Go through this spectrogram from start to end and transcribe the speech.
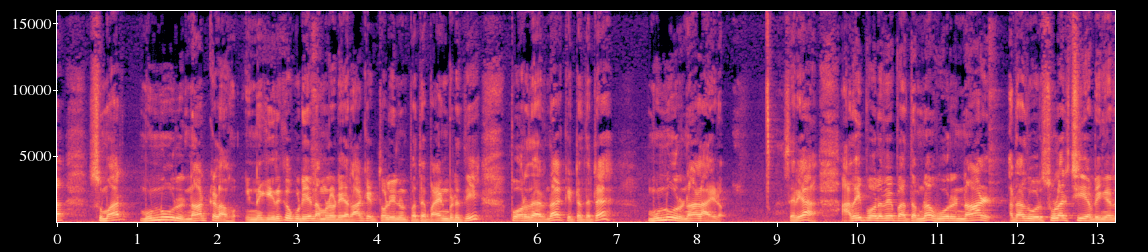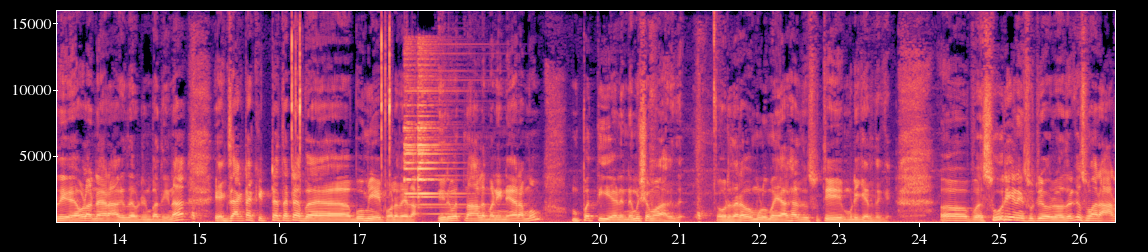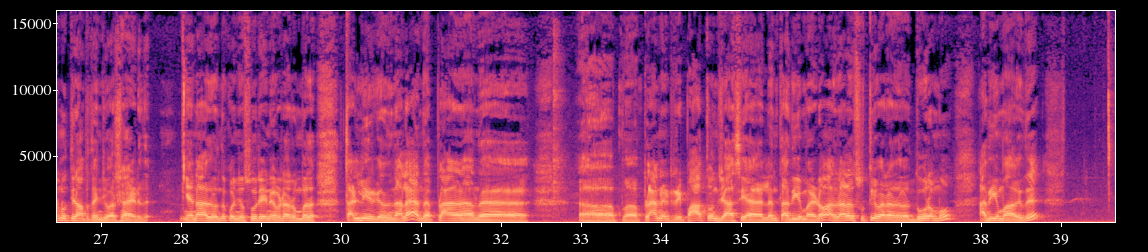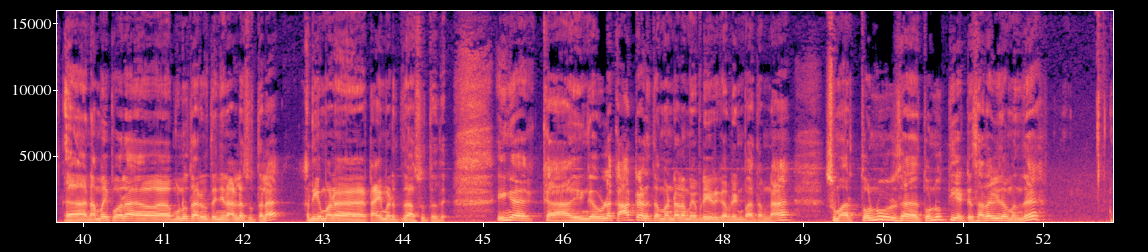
சுமார் முந்நூறு நாட்கள் ஆகும் இன்றைக்கி இருக்கக்கூடிய நம்மளுடைய ராக்கெட் தொழில்நுட்பத்தை பயன்படுத்தி போகிறதா இருந்தால் கிட்டத்தட்ட முந்நூறு நாள் ஆகிடும் சரியா? அதை போலவே பார்த்தோம்னா ஒரு நாள் அதாவது ஒரு சுழற்சி அப்படிங்கிறது எவ்வளோ நேரம் ஆகுது அப்படின்னு பார்த்தீங்கன்னா எக்ஸாக்டாக கிட்டத்தட்ட ப- பூமியை போலவே தான் இருபத்தி நாலு மணி நேரமும் முப்பத்தி ஏழு நிமிஷமும் ஆகுது. ஒரு தடவை முழுமையாக அது சுற்றி முடிக்கிறதுக்கு. இப்போ சூரியனை சுற்றி வருவதற்கு சுமார் அறுநூற்றி நாற்பத்தஞ்சு வருஷம் ஆகிடுது ஏன்னா அது வந்து கொஞ்சம் சூரியனை விட ரொம்ப தள்ளி இருக்கிறதுனால அந்த பிளான் அந்த பிளானட்டரி பாத்தும் ஜாஸ்தியாக லென்த் அதிகமாகிடும் அதனால் சுற்றி வர தூரமும் அதிகமாகுது. நம்மை போல் முந்நூற்றி அறுபத்தஞ்சு நாளில் சுற்றலை அதிகமான டைம் எடுத்து தான் சுற்றுது இங்கே கா இங்கே உள்ள காற்றழுத்த மண்டலம் எப்படி இருக்குது அப்படின்னு பார்த்தோம்னா சுமார் தொண்ணூறு ச தொண்ணூற்றி எட்டு சதவீதம் வந்து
